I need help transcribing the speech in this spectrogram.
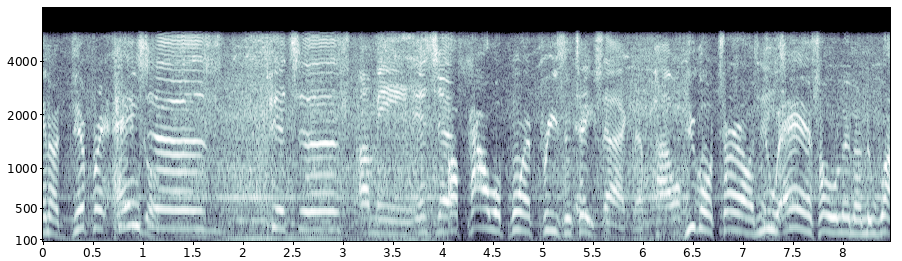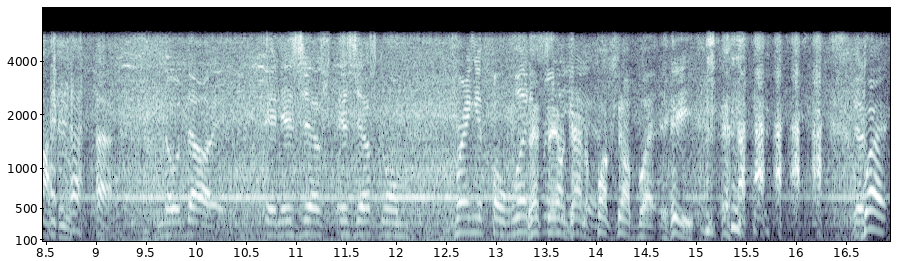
in a different angle. Pictures, pictures. I mean, it's just A PowerPoint presentation. exactly a powerful. You're going to turn a new asshole in a new wappy. no doubt, and it's just it's just gonna bring it for what. That really sound kind of fucked up, but hey. but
